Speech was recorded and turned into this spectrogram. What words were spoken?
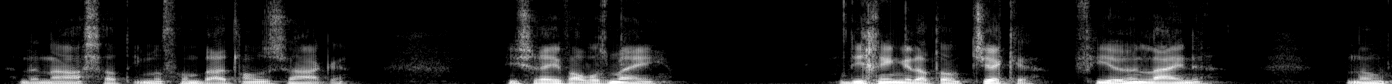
En daarnaast zat iemand van Buitenlandse Zaken. Die schreef alles mee. Die gingen dat dan checken via hun lijnen. En dan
